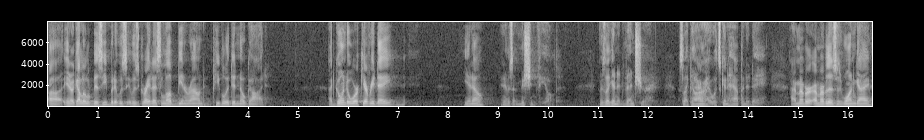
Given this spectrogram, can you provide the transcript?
uh, you know, got a little busy, but it was, it was great. I just loved being around people that didn't know God. I'd go into work every day, you know, and it was a mission field. It was like an adventure. It's like, all right, what's going to happen today? I remember, I remember there's this one guy,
